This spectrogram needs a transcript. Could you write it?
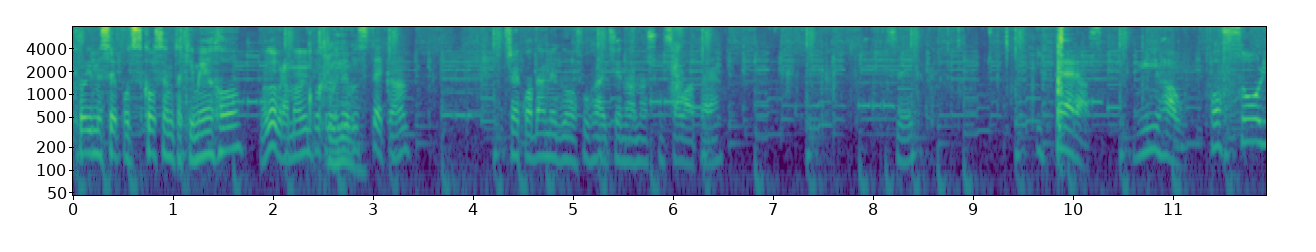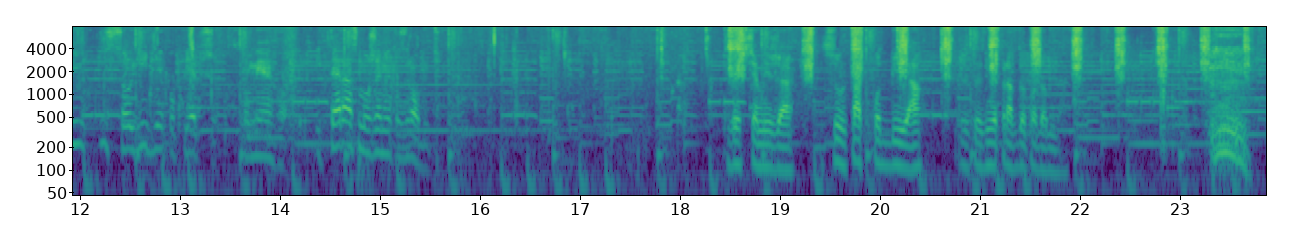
Kroimy sobie pod skosem takie mięcho. No dobra, mamy pokrojonego Kroimy. steka. Przekładamy go, słuchajcie, na naszą sałatę. Cyk. I teraz Michał posoli i solidnie popieprzy to mięcho. I teraz możemy to zrobić. Wierzcie mi, że sól tak podbija, że to jest nieprawdopodobne.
